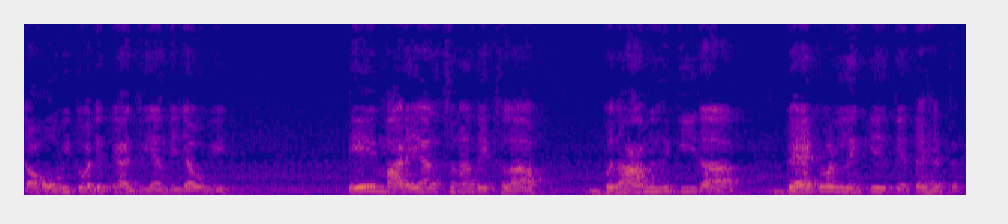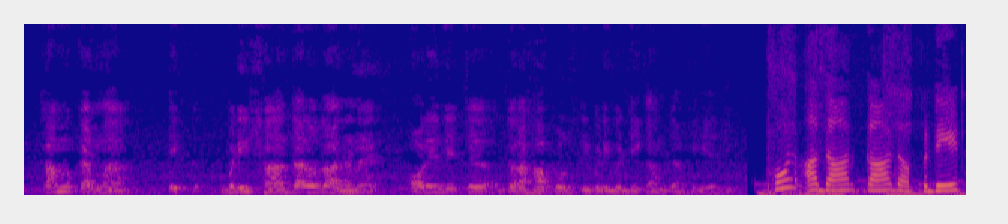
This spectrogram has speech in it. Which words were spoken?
ਤਾਂ ਉਹ ਵੀ ਤੁਹਾਡੇ ਧਿਆਨ 'ਚ ਲਿਆਂਦੀ ਜਾਊਗੀ। ਇਹ ਮਾੜੇ ਅਨਸਰਾਂ ਦੇ ਖਿਲਾਫ ਬਰਾਮਦਗੀ ਦਾ ਬੈਕਵਰਡ ਲਿੰਕੇਜ ਦੇ ਤਹਿਤ ਕੰਮ ਕਰਨਾ ਇੱਕ ਬੜੀ ਸ਼ਾਨਦਾਰ ਉਦਾਹਰਣ ਹੈ ਔਰ ਇਹਦੇ 'ਚ ਦਰਾਹਾ ਪੁਲਿਸ ਦੀ ਬੜੀ ਵੱਡੀ ਕਾਮਯਾਬੀ ਹੈ ਜੀ। ਹੁਣ ਆਧਾਰ ਕਾਰਡ ਅਪਡੇਟ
